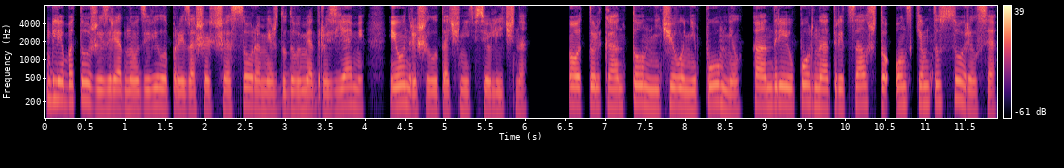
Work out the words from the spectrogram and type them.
Глеба тоже изрядно удивила произошедшая ссора между двумя друзьями, и он решил уточнить все лично. Вот только Антон ничего не помнил, а Андрей упорно отрицал, что он с кем-то ссорился.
